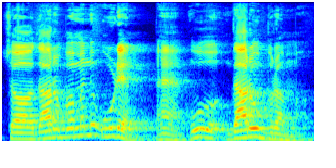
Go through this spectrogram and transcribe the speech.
So Daru Brahma is Uden, eh, Daru Brahma.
